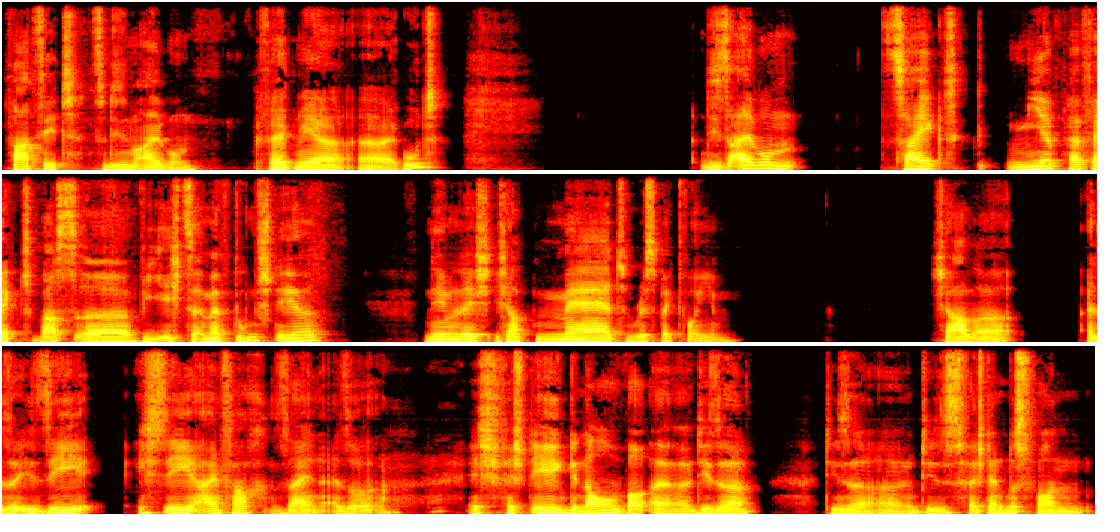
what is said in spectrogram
Fazit zu diesem Album. Gefällt mir äh, gut. Dieses Album zeigt mir perfekt, was, äh, wie ich zu MF Doom stehe, Nämlich, ich habe mad Respekt vor ihm. Ich habe, also ich sehe, ich sehe einfach sein, also ich verstehe genau äh, diese, diese, äh, dieses Verständnis von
